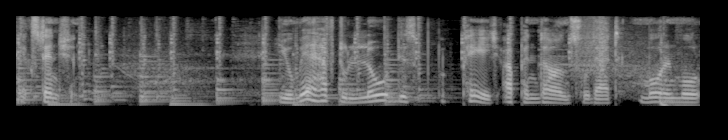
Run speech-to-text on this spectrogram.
extension. You may have to load this page up and down so that more and more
